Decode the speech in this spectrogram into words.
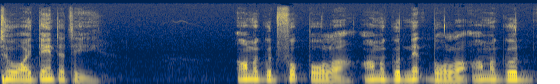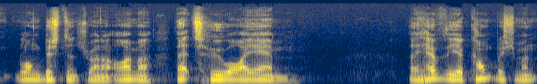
to identity. I'm a good footballer. I'm a good netballer. I'm a good long distance runner. I'm a that's who I am. They have the accomplishment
